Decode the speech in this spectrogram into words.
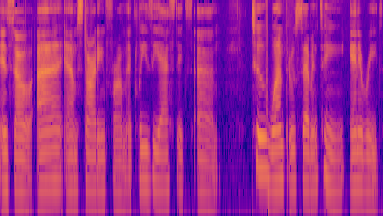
And so I am starting from Ecclesiastics um, 2 1 through 17, and it reads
